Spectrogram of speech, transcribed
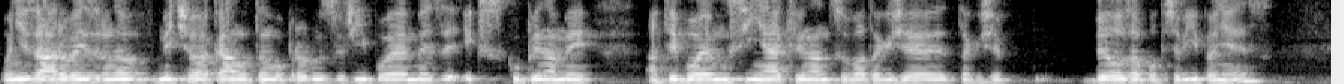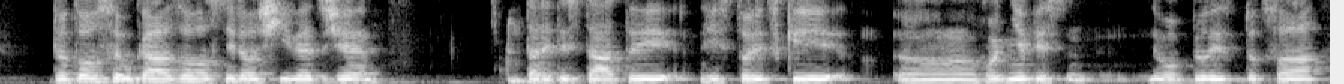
Oni zároveň zrovna v Michoacánu tam opravdu zuří boje mezi x skupinami a ty boje musí nějak financovat, takže, takže bylo zapotřebí peněz. Do toho se ukázalo vlastně další věc, že tady ty státy historicky uh, hodně pěst, nebo byly docela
